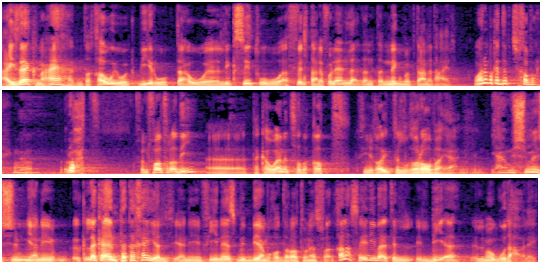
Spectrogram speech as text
عايزاك معاها انت قوي وكبير وبتاع وليك صيت وقفلت على فلان لا ده انت النجم بتاعنا تعالى وأنا ما كدبتش خبر. رحت. في الفترة دي آه، تكونت صداقات في غاية الغرابة يعني. يعني مش مش يعني لك أن تتخيل. يعني في ناس بتبيع مخدرات وناس خلاص هي دي بقت ال- البيئة اللي موجودة حواليا.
